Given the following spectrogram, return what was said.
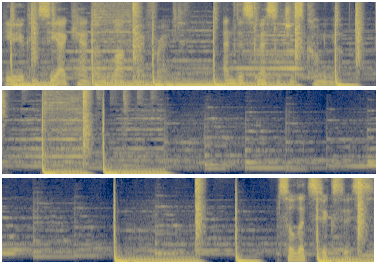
Here you can see I can't unblock my friend. And this message is coming up. So let's fix this.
